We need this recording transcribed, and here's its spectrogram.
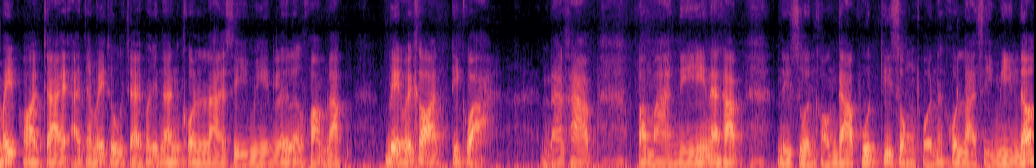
ไม่พอใจอาจจะไม่ถูกใจ เพราะฉะนั้นคนราศีมีนเรื่องความรักเบรกไว้ก่อนดีกว่านะครับประมาณนี้นะครับ ในส่วนของดาวพุธที่ส่งผลคนราศีมีนเนาะ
